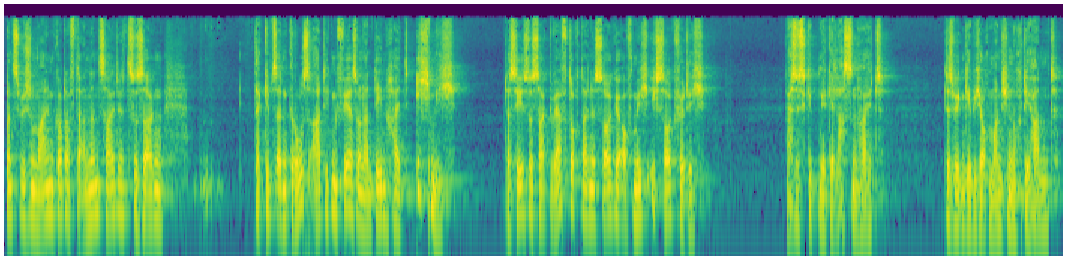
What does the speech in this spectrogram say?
und zwischen meinem Gott auf der anderen Seite, zu sagen, da gibt es einen großartigen Vers und an den halte ich mich. Dass Jesus sagt, werf doch deine Sorge auf mich, ich sorge für dich. Was, es gibt mir Gelassenheit. Deswegen gebe ich auch manchen noch die Hand.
